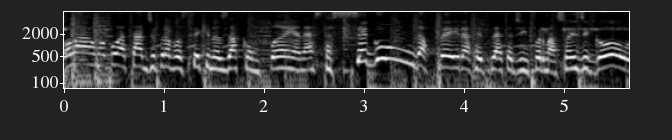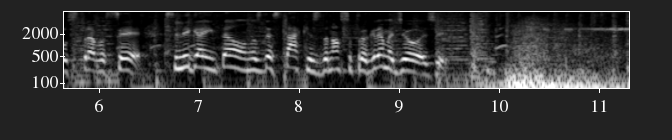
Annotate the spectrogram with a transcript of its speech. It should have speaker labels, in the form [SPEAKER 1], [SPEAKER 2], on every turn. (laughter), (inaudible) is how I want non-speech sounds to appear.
[SPEAKER 1] Olá, uma boa tarde para você que nos acompanha nesta segunda-feira repleta de informações e gols para você. Se liga então nos destaques do nosso programa de hoje.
